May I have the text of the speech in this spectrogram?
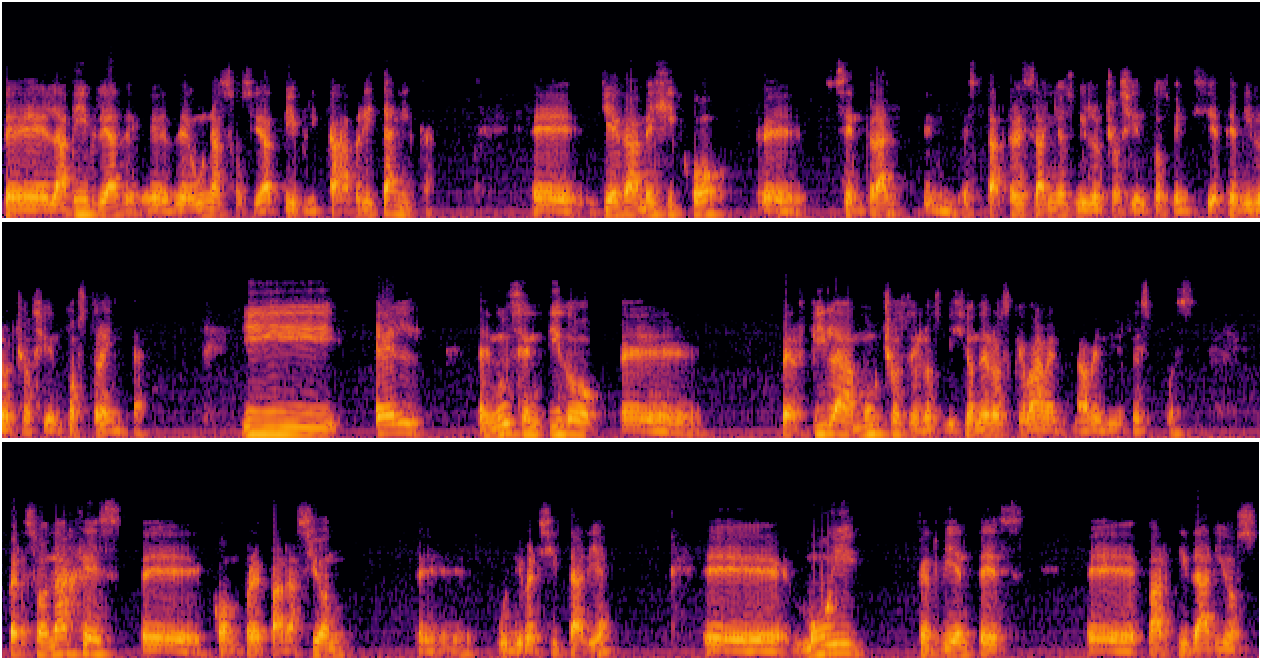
de la Biblia de, eh, una sociedad bíblica británica. llega a México central, en, está tres años, 1827-1830. Y él, en un sentido perfila a muchos de los misioneros que van a venir después. Personajes eh, con preparación eh, universitaria, eh, muy fervientes partidarios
